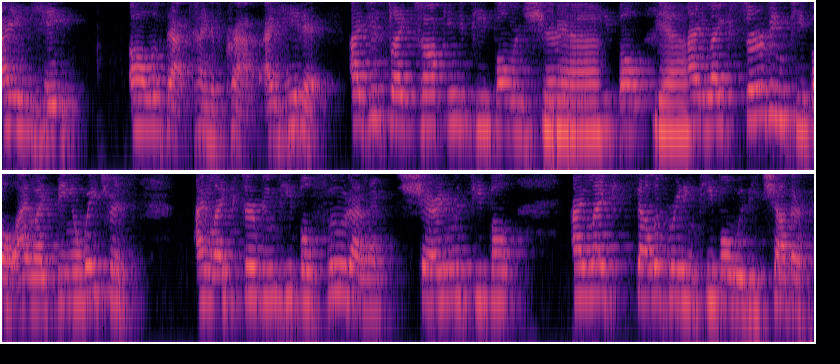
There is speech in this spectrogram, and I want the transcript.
I hate all of that kind of crap. I hate it. I just like talking to people and sharing Yeah. with people. Yeah. I like serving people. I like being a waitress. I like serving people food. I like sharing with people. I like celebrating people with each other.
